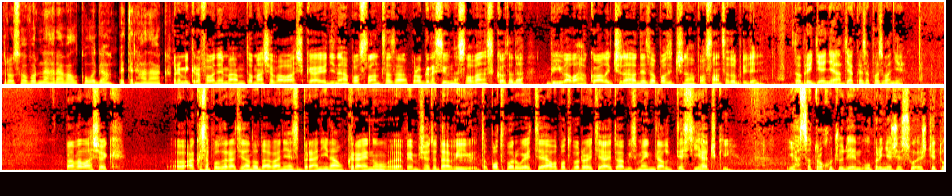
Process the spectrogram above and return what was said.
Rozhovor nahrával kolega Peter Hanák. Pri mikrofóne mám Tomáša Valáška, jediného poslanca za progresívne Slovensko, teda bývalého koaličného, dnes opozičného poslanca. Dobrý deň. Dobrý deň a ďakujem za pozvanie. Pán Valášek, ako sa pozeráte na dodávanie zbraní na Ukrajinu? Ja viem, že teda vy to podporujete, ale podporujete aj to, aby sme im dali tie stíhačky? Ja sa trochu čudujem úprimne, že sú ešte tu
